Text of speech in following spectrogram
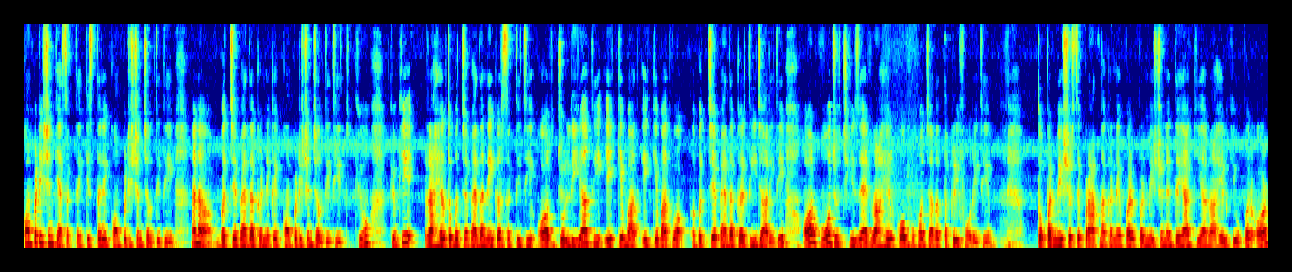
कंपटीशन कह सकते हैं, किस तरह कंपटीशन चलती थी, है ना? बच्चे पैदा करने का एक कंपटीशन चलती थी। क्यों? क्योंकि राहेल तो बच्चा पैदा नहीं कर सकती थी और जो लिया थी, एक के बाद, एक के बाद वो बच्चे पैदा करती जा रही थी और वो जो चीज़ है, राहेल को बहुत ज़्यादा तकलीफ़ हो रही थी। तो परमेश्वर से प्रार्थना करने पर परमेश्वर ने दया किया राहेल के ऊपर और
